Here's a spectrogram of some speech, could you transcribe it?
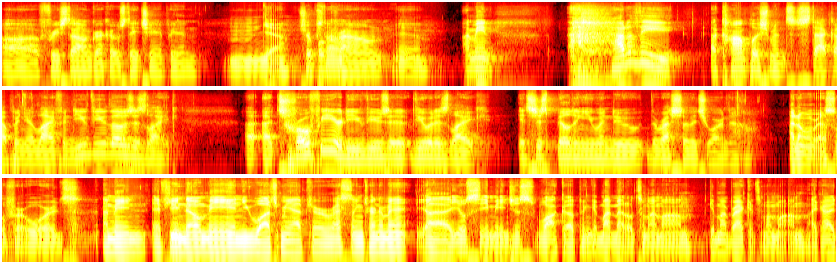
uh, freestyle and Greco state champion, Mm, yeah. triple Freestyle. crown. Yeah. I mean, how do the accomplishments stack up in your life, and do you view those as like a, a trophy, or do you view it view it as like it's just building you into the wrestler that you are now? I don't wrestle for awards. I mean, if you know me and you watch me after a wrestling tournament, uh, you'll see me just walk up and give my medal to my mom, give my bracket to my mom. Like I,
